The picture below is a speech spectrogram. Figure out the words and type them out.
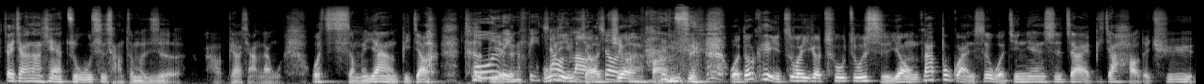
再加上现在租屋市场这么热。好，不要想让我我什么样比较 特别的屋龄比较旧的房子，我都可以做一个出租使用。那不管是我今天是在比较好的区域，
